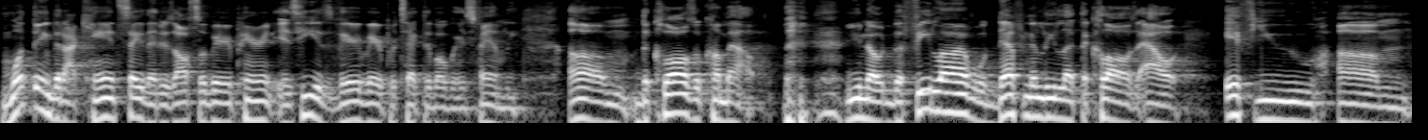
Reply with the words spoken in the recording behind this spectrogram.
one thing that I can say that is also very apparent is he is very, very protective over his family. Um, the claws will come out you know, the feline will definitely let the claws out if you um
